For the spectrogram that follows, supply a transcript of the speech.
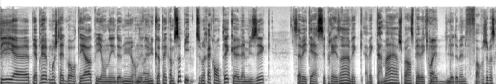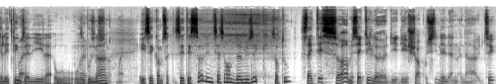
Puis, euh, puis après, moi, j'étais allé voir au théâtre, puis on est devenu, on est Ouais. devenu copains comme ça. Puis tu me racontais que la musique, ça avait été assez présent avec, avec ta mère, je pense, puis avec Ouais. le, le domaine forgé, parce que l'été, vous alliez là, aux, éboulements. Et c'est comme ça, c'était ça l'initiation de musique, surtout? Ça a été ça, mais ça a été le- des, des chocs aussi. les- la- dans- tu sais,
